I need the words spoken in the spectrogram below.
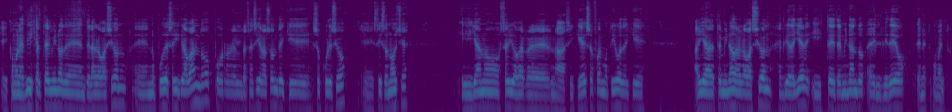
Eh, como les dije al término de, la grabación, no pude seguir grabando por la sencilla razón de que se oscureció, se hizo noche y ya no se iba a ver nada. Así que eso fue el motivo de que haya terminado la grabación el día de ayer y esté terminando el video en este momento.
